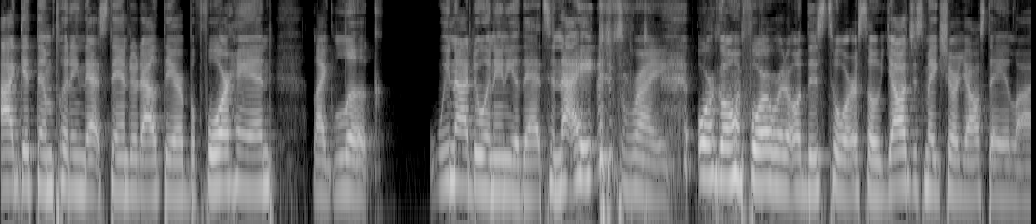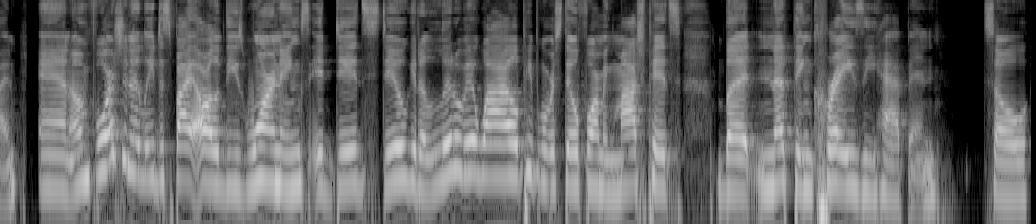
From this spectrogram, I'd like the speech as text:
I get them putting that standard out there beforehand. Like, look, we're not doing any of that tonight. Right. or going forward on this tour. So y'all just make sure y'all stay in line. And unfortunately, despite all of these warnings, it did still get a little bit wild. People were still forming mosh pits, but nothing crazy happened. So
